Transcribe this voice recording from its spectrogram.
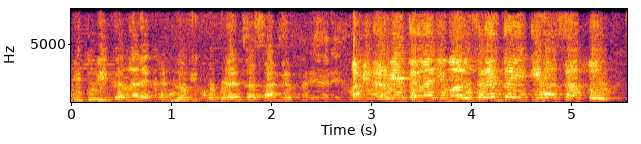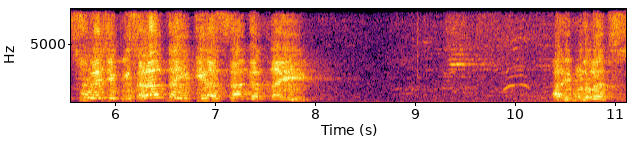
पितुरी करणाऱ्या खंडोबी खोपड्यांचा सांगत नाही. आम्ही नरवी तानाजी मालुसऱ्यांचा इतिहास सांगतो. सूर्याचे पिसळांचा इतिहास सांगत नाही. आणि म्हणूनच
